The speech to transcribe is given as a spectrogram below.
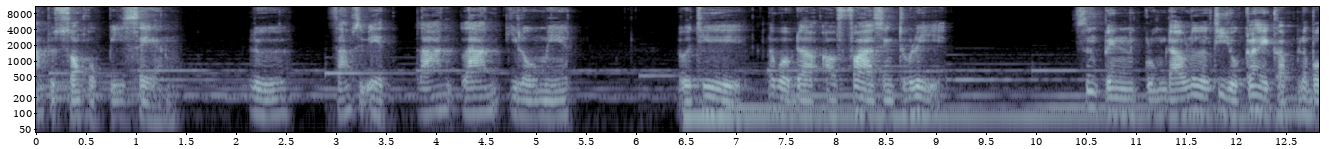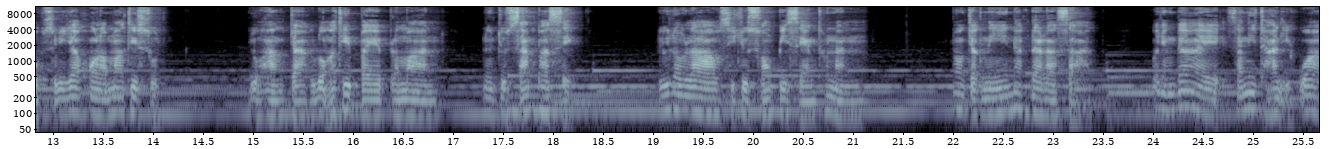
3.26 ปีแสง หรือ 31 ล้านล้านกิโลเมตร โดยที่ระบบดาวอัลฟาเซนตูรีซึ่งเป็นกลุ่มดาวฤกษ์ที่อยู่ใกล้กับระบบสุริยะของเรามากที่สุด อยู่ห่างจากดวงอาทิตย์ไปประมาณ 1.3 พาเซก หรือราวๆ 4.2 ปีแสงเท่านั้น นอกจากนี้นักดาราศาสตร์ ก็ยังได้สันนิษฐานอีกว่า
